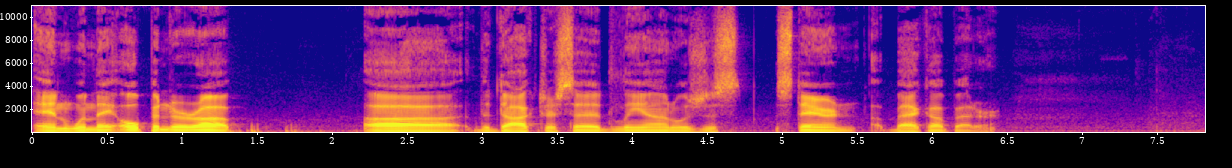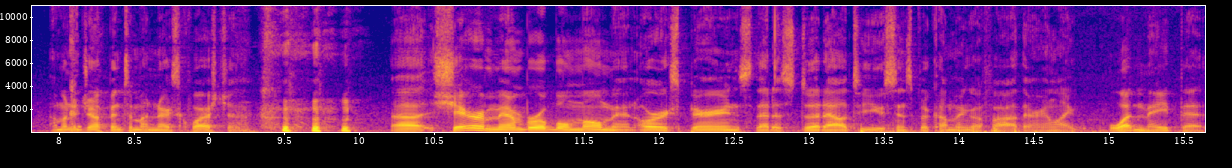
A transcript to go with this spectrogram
and when they opened her up, uh, the doctor said Leon was just staring back up at her. I'm gonna jump into my next question. uh, share a memorable moment or experience that has stood out to you since becoming a father, and like what made that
